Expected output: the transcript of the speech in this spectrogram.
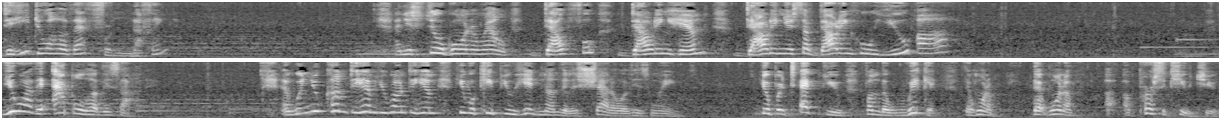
Did He do all of that for nothing? And you're still going around doubtful, doubting Him, doubting yourself, doubting who you are? You are the apple of His eye. And when you come to him, you run to him, he will keep you hidden under the shadow of his wings. He'll protect you from the wicked that want to that want to uh, uh, persecute you.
